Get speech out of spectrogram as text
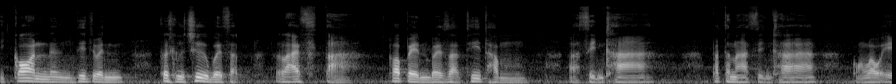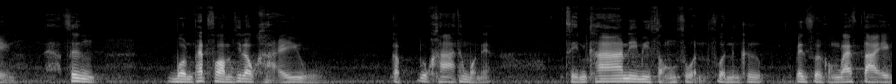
อีกก้อนหนึ่งที่จะเป็นก็คือชื่อบริษัท Life Star ก็เป็นบริษัทที่ทำอ่าสินค้า พัฒนาสินค้าของเราเองนะซึ่งบนแพลตฟอร์มที่เราขายอยู่กับลูกค้าทั้งหมดเนี่ยสินค้านี่มีสองส่วน ส่วนหนึ่งคือเป็นส่วนของ Life Star เอง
